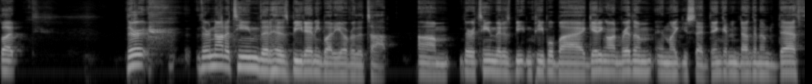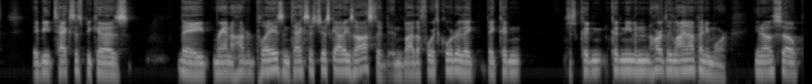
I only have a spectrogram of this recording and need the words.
But they're they're not a team that has beat anybody over the top. Um, they're a team that has beaten people by getting on rhythm and, like you said, dinking and dunking them to death. They beat Texas because they ran 100 plays and Texas just got exhausted. And by the fourth quarter they they couldn't just couldn't couldn't even hardly line up anymore you know? So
